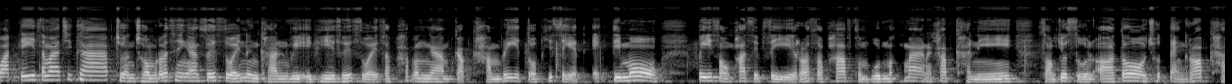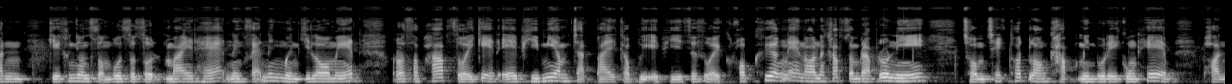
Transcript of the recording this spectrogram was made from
วัสดีสมาชิกครับ ชวนชมรถใช้งานสวยๆ 1 คัน VIP สวยๆ สภาพงามกับ Camry ตัวพิเศษ Extimo ปี 2014 รถสภาพสมบูรณ์มากๆ นะครับ คันนี้ 2.0 ออโต้ชุดแต่งรอบคัน เกียร์เครื่องยนต์สมบูรณ์สุดๆ ไม่แท้ 110,000 กิโลเมตร รถสภาพสวยเกรด A พรีเมียมจัดไปกับ VIP สวยๆ ครบเครื่องแน่นอนนะครับสำหรับรุ่นนี้ ชมเช็คทดลองขับมินบุรีกรุงเทพ ผ่อน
